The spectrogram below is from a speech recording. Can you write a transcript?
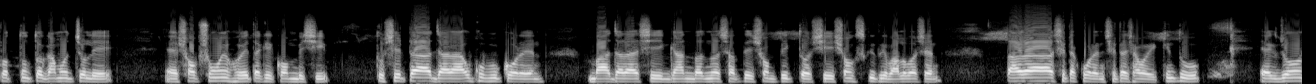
প্রত্যন্ত গ্রামাঞ্চলে সব সময় হয়ে থাকে কম বেশি তো সেটা যারা উপভোগ করেন বা যারা সেই গান বাজনার সাথে সম্পৃক্ত, সেই সংস্কৃতিকে ভালোবাসেন, তারা সেটা করেন, সেটা স্বাভাবিক। কিন্তু একজন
